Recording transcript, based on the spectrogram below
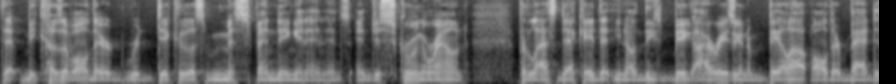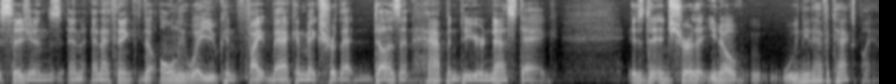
that because of all their ridiculous misspending and and, and just screwing around for the last decade that you know these big IRAs are going to bail out all their bad decisions, and and I think the only way you can fight back and make sure that doesn't happen to your nest egg is to ensure that you know we need to have a tax plan.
